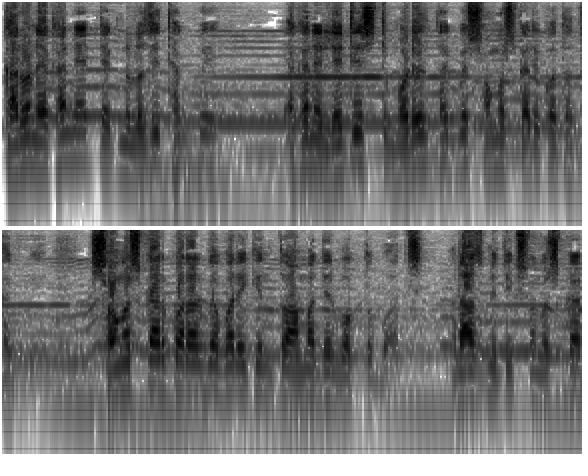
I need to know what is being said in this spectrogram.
কারণ এখানে টেকনোলজি থাকবে এখানে লেটেস্ট মডেল থাকবে সংস্কারের কথা থাকবে। সংস্কার করার ব্যাপারে কিন্তু আমাদের বক্তব্য আছে। রাজনৈতিক সংস্কার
